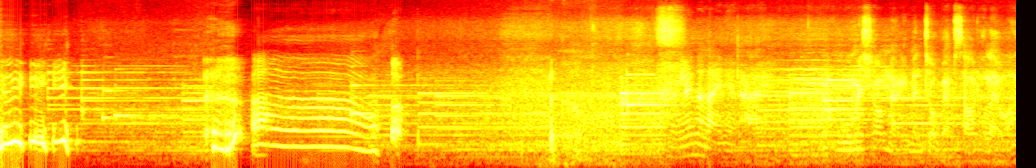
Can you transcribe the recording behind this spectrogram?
มึงเล่นอะไรเนี่ยไทยกูไม่ชอบหนังที่มันจบแบบเศร้าเท่าไหร่วะ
